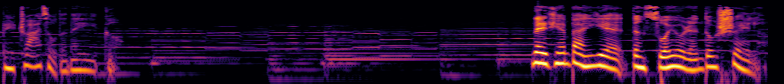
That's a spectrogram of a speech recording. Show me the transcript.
被抓走的那一个。那天半夜，等所有人都睡了，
